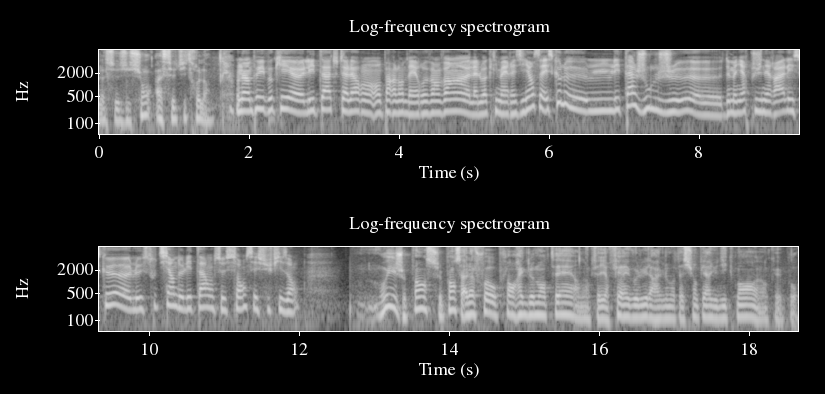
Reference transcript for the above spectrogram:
la solution à ce titre-là. On a un peu évoqué euh, l'État tout à l'heure en, parlant de la RE 2020, euh, la loi climat et résilience. Est-ce que l'État joue le jeu de manière plus générale? Est-ce que le soutien de l'État en ce sens est suffisant? Oui, je pense. Je pense à la fois au plan réglementaire, donc c'est-à-dire faire évoluer la réglementation périodiquement, donc pour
